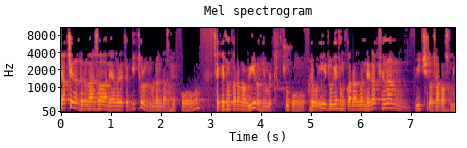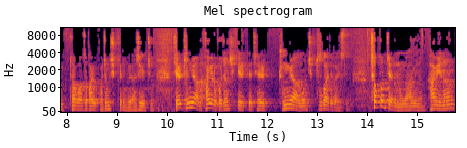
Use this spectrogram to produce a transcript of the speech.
약지는 들어가서 내가 그랬죠 밑으로 누른다고 했고 새끼손가락은 위로 힘을 탁 주고 그리고 이 두 개 손가락은 내가 편한 위치로 잡아서 누- 잡아서 가위 고정시키는 거예요. 아시겠죠? 제일 중요한 가위를 고정시킬 때 제일 중요한 원칙 두 가지가 있어요. 첫 번째는 뭔가 하면 가위는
